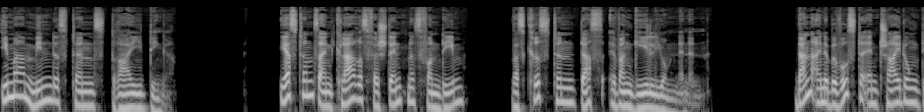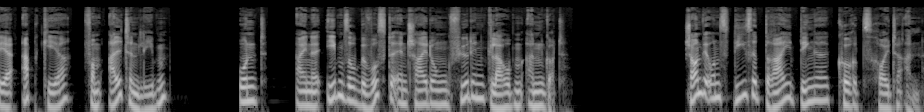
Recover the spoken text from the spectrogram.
immer mindestens drei Dinge. Erstens ein klares Verständnis von dem, was Christen das Evangelium nennen. Dann eine bewusste Entscheidung der Abkehr vom alten Leben und eine ebenso bewusste Entscheidung für den Glauben an Gott. Schauen wir uns diese drei Dinge kurz heute an.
